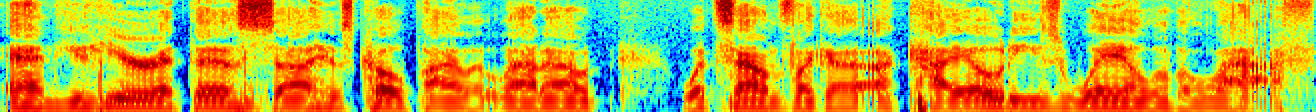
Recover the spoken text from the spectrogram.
And you hear at this, uh, his co pilot let out what sounds like a, a, coyote's wail of a laugh,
